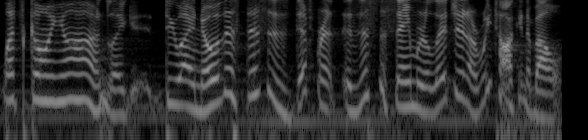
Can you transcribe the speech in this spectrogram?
what's going on? Like, do I know this? This is different. Is this the same religion? Are we talking about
